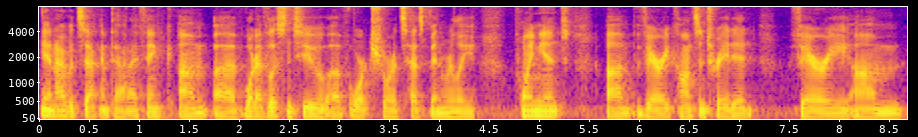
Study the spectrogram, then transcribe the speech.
Yeah, and I would second that. I think um, uh, what I've listened to of Ort Shorts has been really poignant, um, very concentrated, very um,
